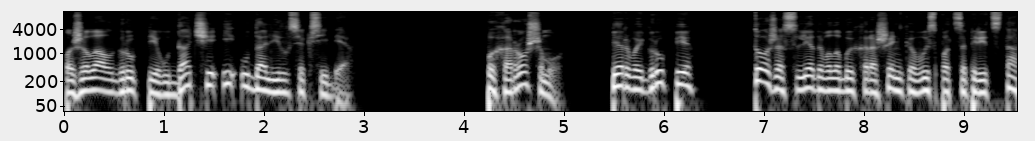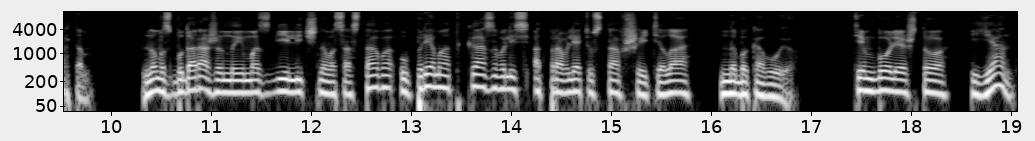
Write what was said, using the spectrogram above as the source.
пожелал группе удачи и удалился к себе. По-хорошему, первой группе тоже следовало бы хорошенько выспаться перед стартом, но взбудораженные мозги личного состава упрямо отказывались отправлять уставшие тела на боковую. Тем более, что Ян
